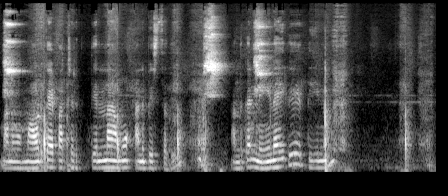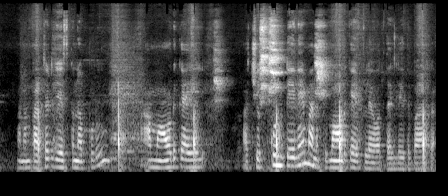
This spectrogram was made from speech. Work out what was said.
మనం మామిడికాయ పచ్చడి తిన్నాము అనిపిస్తుంది. అందుకని నేనైతే తిను మనం పచ్చడి చేసుకున్నప్పుడు ఆ మామిడికాయ ఆ చెక్కు ఉంటేనే మనకి మామిడికాయ ఫ్లేవర్ తగిలేదు బాగా.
